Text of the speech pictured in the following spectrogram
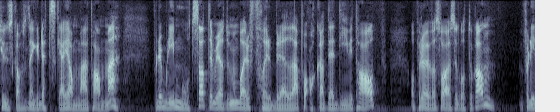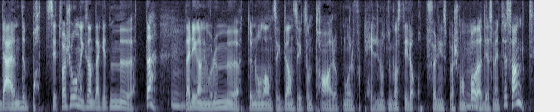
kunnskap som tenker dette skal jeg jammen meg ta med meg. For det blir motsatt. Det blir at Du må bare forberede deg på akkurat det de vil ta opp, og prøve å svare så godt du kan. Fordi det er en debattsituasjon, det er ikke et møte. Det er de gangene hvor du møter noen ansikt til ansikt som tar opp noe eller forteller noe som du kan stille oppfølgingsspørsmål på. Det er det som er interessant.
